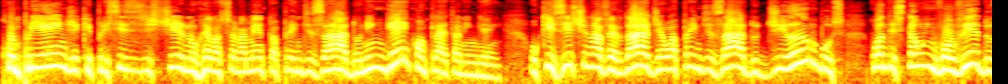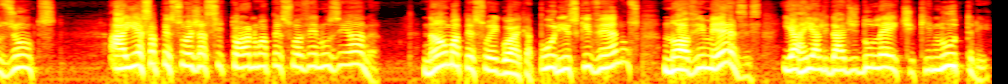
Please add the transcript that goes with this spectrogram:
compreende que precisa existir no relacionamento aprendizado, ninguém completa ninguém. O que existe, na verdade, é o aprendizado de ambos quando estão envolvidos juntos aí essa pessoa já se torna uma pessoa venusiana, não uma pessoa egóica. Por isso que Vênus, nove meses, e a realidade do leite, que nutre,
